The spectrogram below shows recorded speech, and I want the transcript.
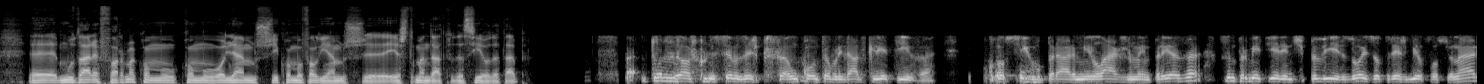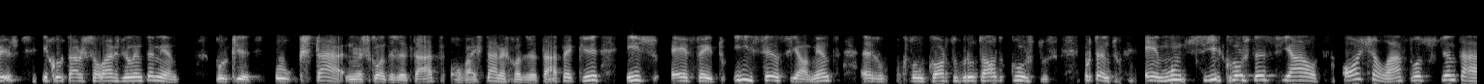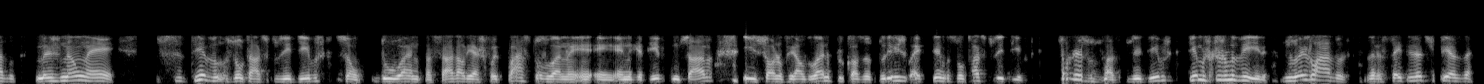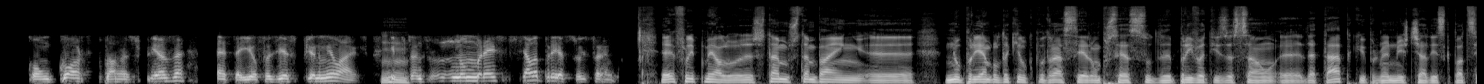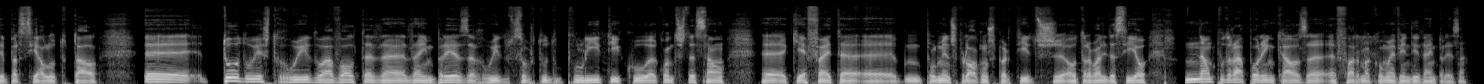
mudar a forma como, como olhamos e como avaliamos este mandato da CEO da TAP? Todos nós conhecemos a expressão contabilidade criativa. Consigo operar milagres numa empresa se me permitirem despedir dois ou três mil funcionários e cortar os salários violentamente. Porque o que está nas contas da TAP, ou vai estar nas contas da TAP, é que isso é feito essencialmente a um corte brutal de custos. Portanto, é muito circunstancial. Oxalá fosse sustentado, mas não é se teve resultados positivos, são do ano passado, aliás, foi quase todo o ano em, em, em, negativo, como sabe, e só no final do ano, por causa do turismo, é que teve resultados positivos. Só que os resultados positivos temos que os medir dos dois lados, da receita e da despesa. Com um corte total da despesa, até eu fazia esse pequeno milagre. Uhum. E, portanto, não merece especial apreço, sou franco. Eh, Filipe Melo, estamos também eh, no preâmbulo daquilo que poderá ser um processo de privatização eh, da TAP, que o Primeiro-Ministro já disse que pode ser parcial ou total. Todo este ruído à volta da, da, empresa, ruído sobretudo político, a contestação que é feita, pelo menos por alguns partidos, ao trabalho da CEO, não poderá pôr em causa a forma como é vendida a empresa?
